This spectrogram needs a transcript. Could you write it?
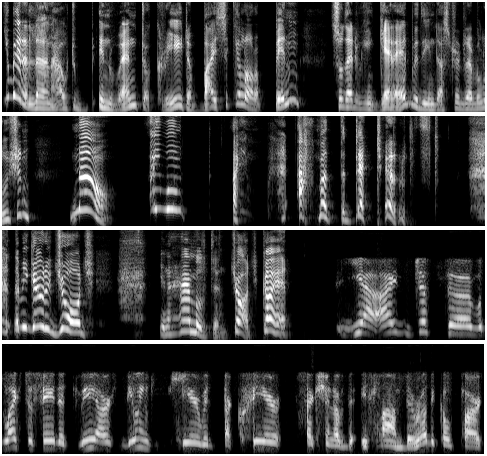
You better learn how to invent or create a bicycle or a pin so that we can get ahead with the Industrial Revolution. No, I won't. Ahmed the dead terrorist. Let me go to George in Hamilton. George, go ahead. Yeah, I just uh, would like to say that we are dealing here with takfir section of the Islam, the radical part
